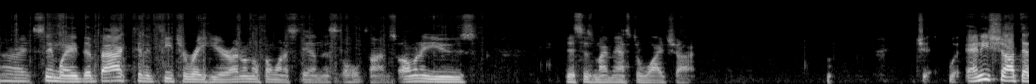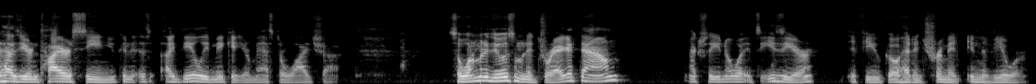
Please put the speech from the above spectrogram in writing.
All right, same way, the back to the teacher right here. I don't know if I want to stay on this the whole time. So I'm going to use this as my master wide shot. Any shot that has your entire scene, you can ideally make it your master wide shot. So what I'm going to do is I'm going to drag it down. Actually, you know what? It's easier if you go ahead and trim it in the viewer.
